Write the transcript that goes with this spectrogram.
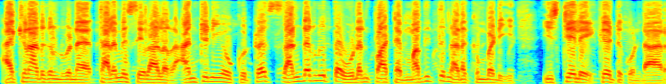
ஐக்கிய நாடுகள் நிறுவன தலைமை செயலாளர் ஆண்டனியோ குட்ரஸ் சண்டை நிறுத்த உடன்பாட்டை மதித்து நடக்கும்படி இஸ்ரேலை கேட்டுக்கொண்டாா்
